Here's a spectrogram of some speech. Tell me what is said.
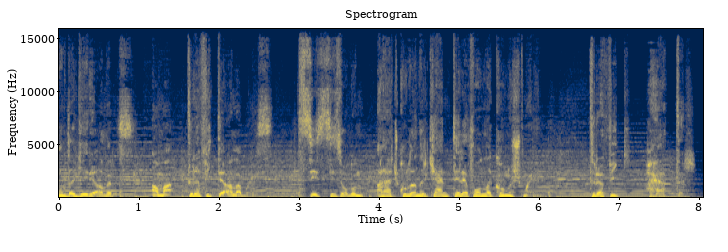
Burada geri alırız ama trafikte alamayız. Siz siz olun, araç kullanırken telefonla konuşmayın. Trafik hayat.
